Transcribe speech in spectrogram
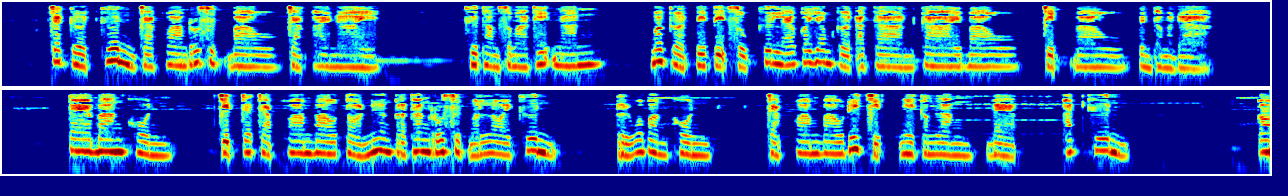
ๆ จะเกิดขึ้นจากความรู้สึกเบาจากภายใน คือทำสมาธินั้น เมื่อเกิดปิติสุขขึ้นแล้วก็ย่อมเกิดอาการกายเบา จิตเบาเป็นธรรมดา แต่บางคนจิตจะจับความเบาต่อเนื่องกระทั่งรู้สึกเหมือนลอยขึ้น หรือว่าบางคนจับความเบาด้วยจิตมีกำลังแบบพัดขึ้น ก็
